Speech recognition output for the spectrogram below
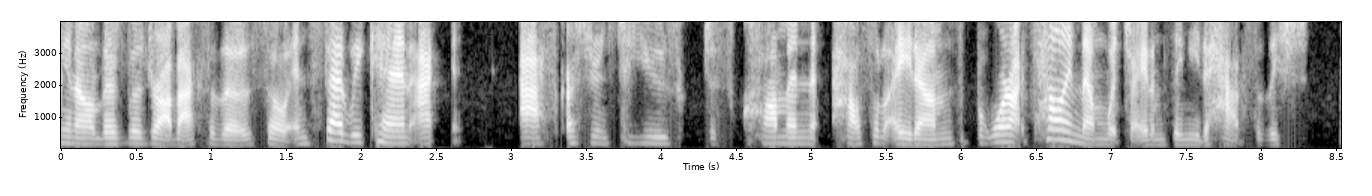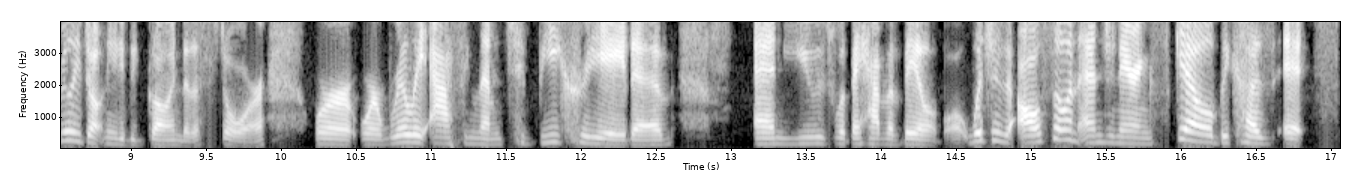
you know, there's the drawbacks of those. So instead, we can ask our students to use just common household items, but we're not telling them which items they need to have. So they really don't need to be going to the store. We're, we're really asking them to be creative and use what they have available, which is also an engineering skill because it's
